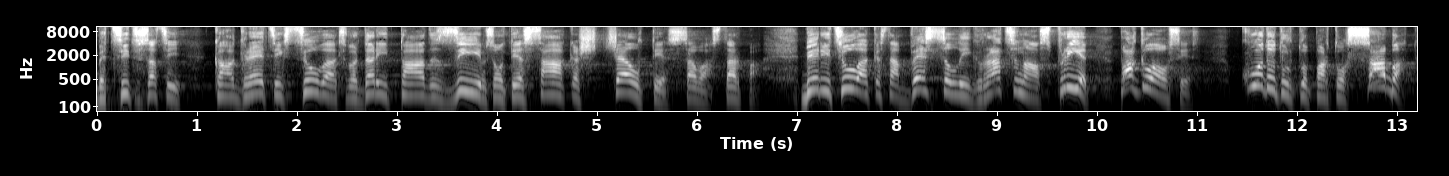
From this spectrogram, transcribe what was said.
Bet citi sacīja, kā grēcīgs cilvēks var darīt tādas zīmes, un tie sāka šķelties savā starpā. Bija arī cilvēki, kas tā veselīgi, racionāli spried, paklausies, ko tu tur par to sabatu.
